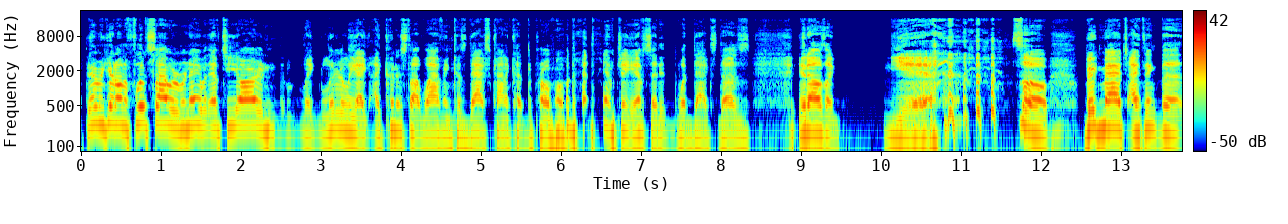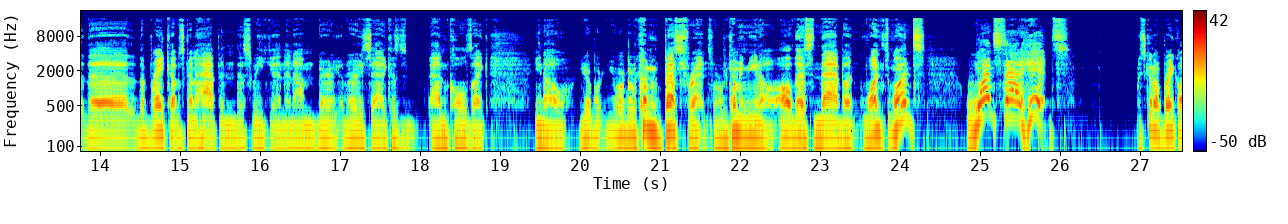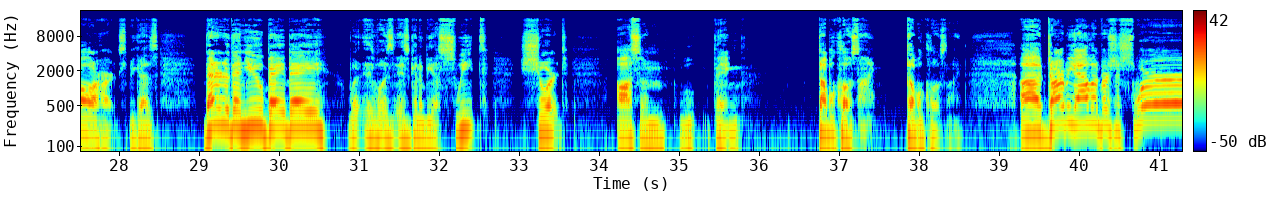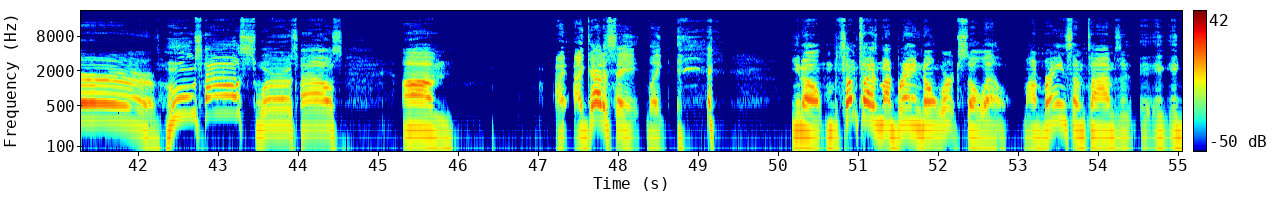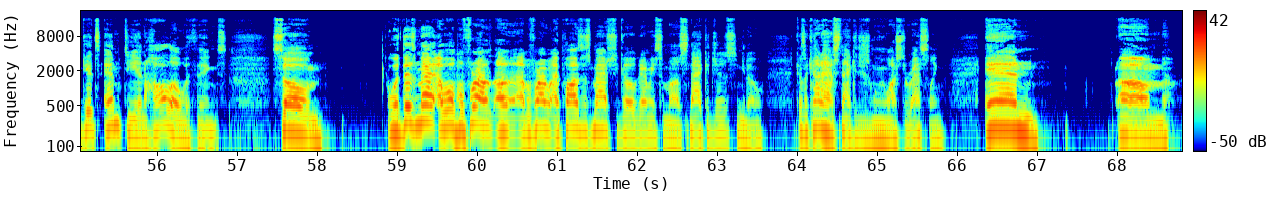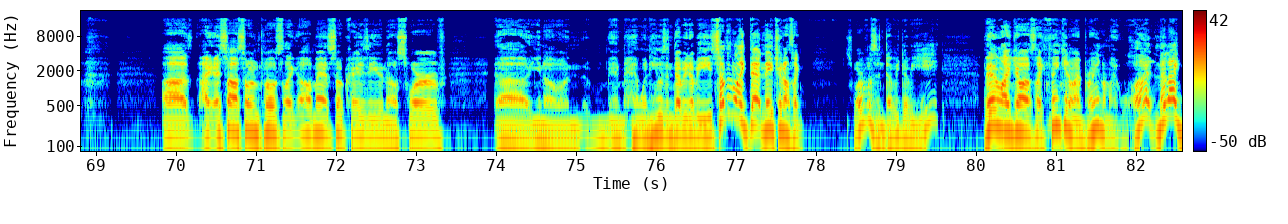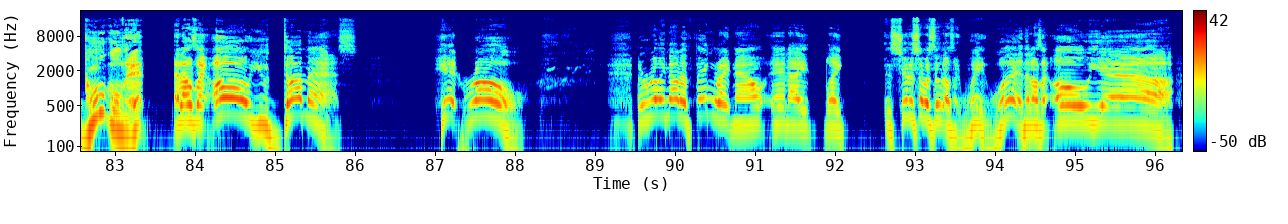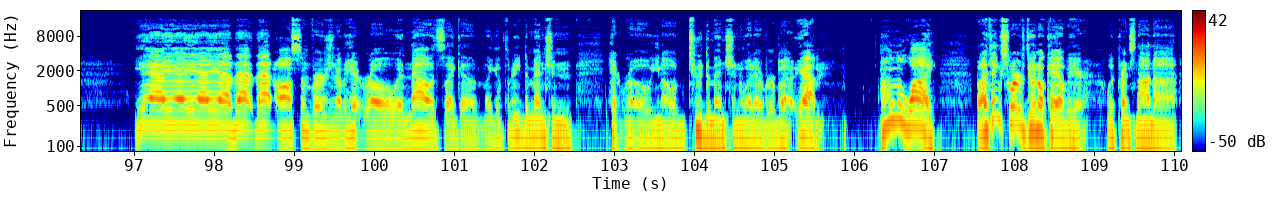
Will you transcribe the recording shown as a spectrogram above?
Then we get on the flip side with Renee with FTR, and like literally, I, I couldn't stop laughing because Dax kind of cut the promo that MJF said it what Dax does. And I was like, yeah. so big match. I think the the the breakup's gonna happen this weekend, and I'm very very sad because Adam Cole's like, you know, you're we're becoming best friends. We're becoming you know all this and that. But once once once that hits it's gonna break all our hearts because better than you, baby, it was is gonna be a sweet, short, awesome thing. Double clothesline, double clothesline. Uh, Darby Allin versus Swerve. Whose house? Swerve's house. Um, I I gotta say, like, you know, sometimes my brain don't work so well my brain sometimes it, it, it, gets empty and hollow with things. So with this match, well, before I uh, before I, I, pause this match to go grab me some uh, snackages, you know, because I kind of have snackages when we watch the wrestling, and um, uh, I, I, saw someone post like, "Oh man, it's so crazy," you know, Swerve, uh, you know, and, and when he was in WWE, something like that nature, and I was like, Swerve was in WWE then like you know, I was like thinking in my brain, I'm like, what? And then I Googled it and I was like, oh, you dumbass. Hit row. They're really not a thing right now. And I like as soon as someone said that, I was like, wait, what? And then I was like, oh yeah. Yeah, yeah, yeah, yeah. That that awesome version of hit row. And now it's like a like a three dimension hit row, you know, two dimension, whatever. But yeah. I don't know why. But I think Swerve's doing okay over here with Prince Nana.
